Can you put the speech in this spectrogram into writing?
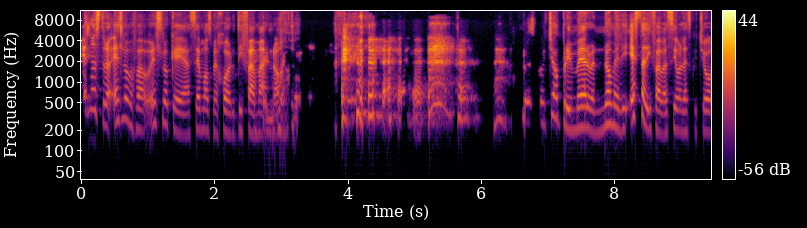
es nuestro, es lo, es lo que hacemos mejor, difamar, ¿no? lo escuchó primero, no me di, esta difamación la escuchó.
